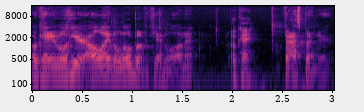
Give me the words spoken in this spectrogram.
Okay, well here I'll light a little bit of candle on it. Okay. Fassbender.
